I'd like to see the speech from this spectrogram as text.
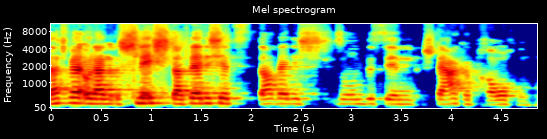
Das wäre oder schlecht, das werde ich jetzt, da werde ich so ein bisschen Stärke brauchen.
